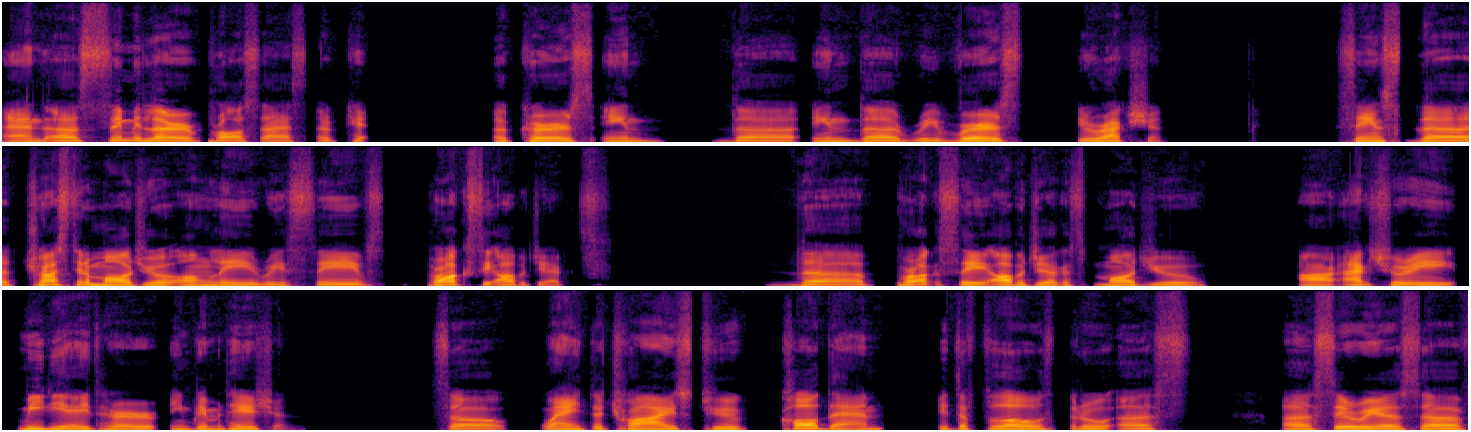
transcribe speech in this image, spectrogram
And a similar process occurs in the in the reverse direction. Since the trusted module only receives proxy objects, the proxy objects module are actually mediator implementation. So when it tries to call them, it flows through a, a series of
